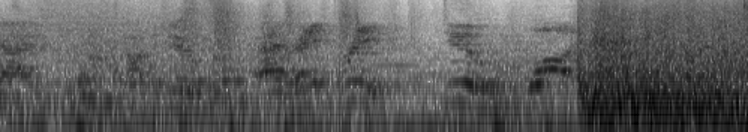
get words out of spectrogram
Guys, what to do? Alright, ready? Three, two, one.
